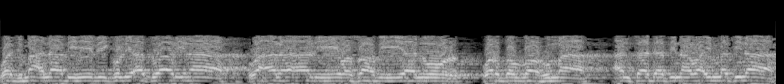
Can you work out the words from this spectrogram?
واجمعنا به في كل أتوارنا وعلى آله وصحبه يا نور. وارض اللهم عن ساداتنا وإمتنا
